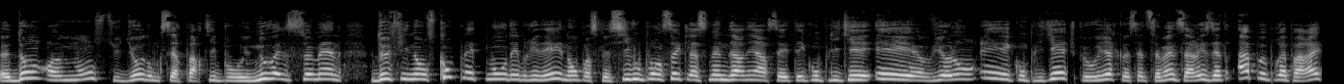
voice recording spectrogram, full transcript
euh, dans euh, mon studio. Donc c'est reparti pour une nouvelle semaine de finances complètement débridée. Non, parce que si vous pensez que la semaine dernière ça a été compliqué et euh, violent et compliqué, je peux vous dire que cette semaine ça risque d'être à peu près pareil,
